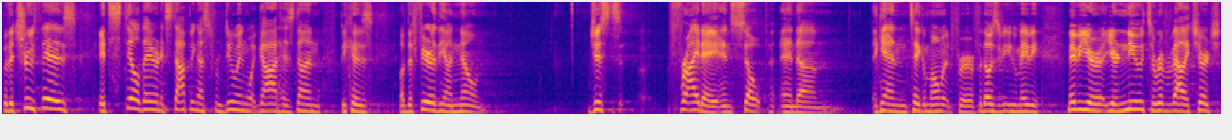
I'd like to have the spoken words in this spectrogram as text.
But the truth is, it's still there and it's stopping us from doing what God has done because of the fear of the unknown. Just Friday in soap. And um, again, take a moment for, for those of you who maybe, maybe you're, you're new to River Valley Church,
